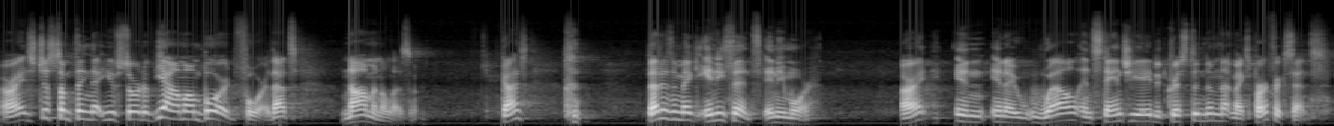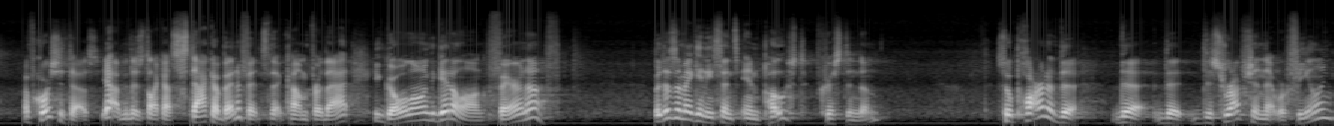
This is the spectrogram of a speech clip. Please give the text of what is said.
all right? It's just something that you've sort of, yeah, I'm on board for. That's nominalism. Guys, that doesn't make any sense anymore. All right? In, in a well instantiated Christendom, that makes perfect sense. Of course it does. Yeah, I mean, there's like a stack of benefits that come for that. You go along to get along. Fair enough. But it doesn't make any sense in post Christendom. So part of the, the, the disruption that we're feeling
